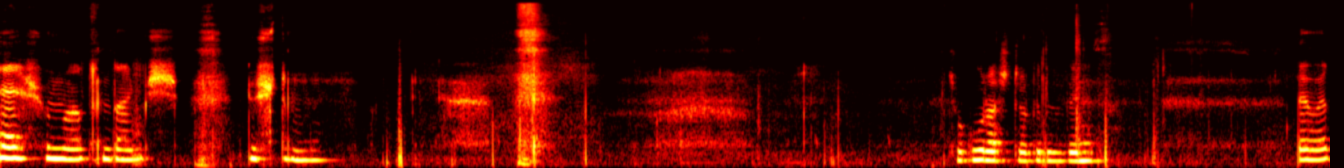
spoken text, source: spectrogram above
He şunun altındaymış. Düştüm. Çok uğraştırdı bizi Deniz. Evet.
